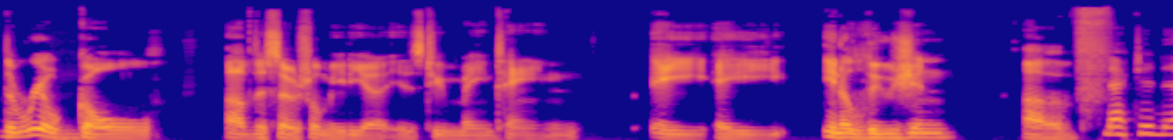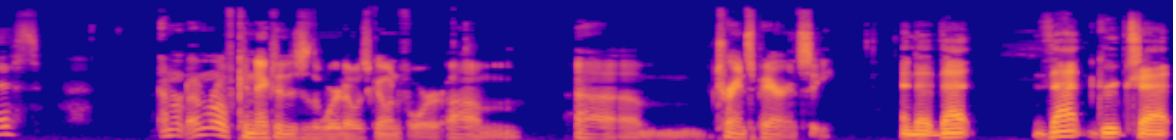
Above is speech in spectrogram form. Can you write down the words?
the real goal of the social media is to maintain a a an illusion of Connectedness. I don't I don't know if connected is the word I was going for. Um, um, transparency. And uh, that that group chat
